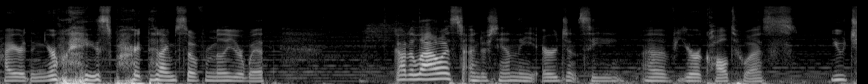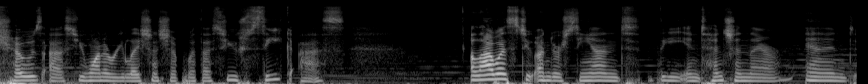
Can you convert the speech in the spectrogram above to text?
higher than your ways part that I'm so familiar with. God, allow us to understand the urgency of your call to us. You chose us. You want a relationship with us. You seek us. Allow us to understand the intention there. And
